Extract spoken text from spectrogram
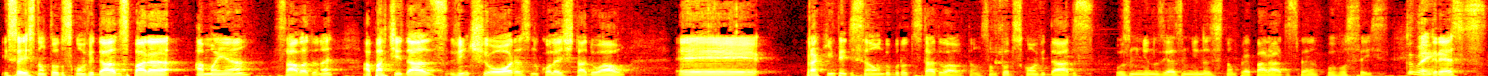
Isso aí, estão todos convidados para amanhã, sábado, né? A partir das 20 horas no Colégio Estadual, é, para a quinta edição do Bruto Estadual. Então são todos convidados. Os meninos e as meninas estão preparados esperando por vocês. Tudo bem. Ingressos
